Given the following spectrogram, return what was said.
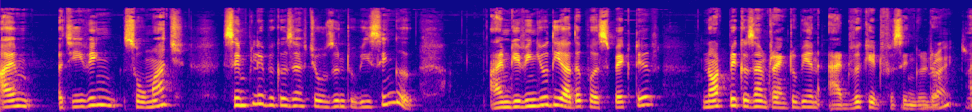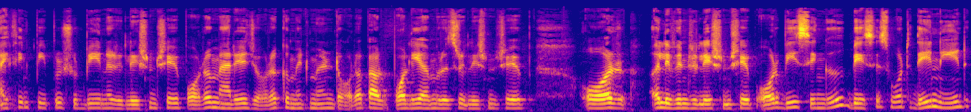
I am achieving so much simply because I have chosen to be single I am giving you the other perspective not because I'm trying to be an advocate for singledom. Right, I think people should be in a relationship or a marriage or a commitment or a poly- polyamorous relationship or a live in relationship or be single basis what they need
